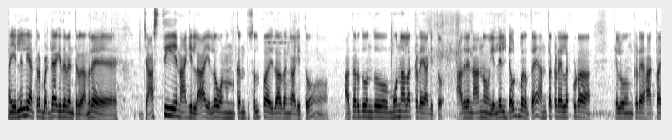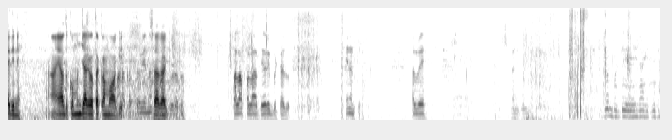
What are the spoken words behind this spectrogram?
ನಾ ಎಲ್ಲೆಲ್ಲಿ ಆ ಥರ ಬಡ್ಡೆ ಆಗಿದ್ದಾವೆ ಅಂತ ಹೇಳಿದ್ರೆ ಅಂದರೆ ಜಾಸ್ತಿ ಏನಾಗಿಲ್ಲ. ಎಲ್ಲೋ ಒಂದೊಂದು ಕಂತು ಸ್ವಲ್ಪ ಇದಾದಂಗೆ ಆಗಿತ್ತು ಆ ಥರದ್ದು ಒಂದು ಮೂರ್ನಾಲ್ಕು ಕಡೆ ಆಗಿತ್ತು. ಆದರೆ ನಾನು ಎಲ್ಲೆಲ್ಲಿ ಡೌಟ್ ಬರುತ್ತೆ ಅಂಥ ಕಡೆ ಎಲ್ಲ ಕೂಡ ಕೆಲವೊಂದು ಕಡೆ ಹಾಕ್ತಾ ಇದ್ದೀನಿ. ಯಾವುದಕ್ಕೂ ಮುಂಜಾಗ್ರತಾ ಕ್ರಮವಾಗಿ. ಸಾಗಾಗಿ ಸೊ ಹಾಗಾಗಿ. ಫಲ ಫಲ ದೇವ್ರಿಗೆ ಬಿಟ್ಟದು ಏನಂತೀರ? ಅಲ್ವೇ? ಬಡ್ಡೆ ಇದಾಗಿದ್ದಿಲ್ಲ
